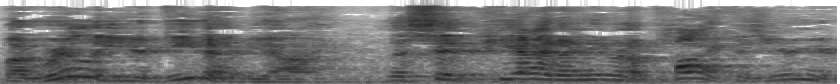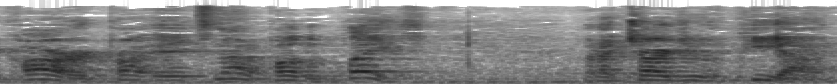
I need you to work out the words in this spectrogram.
but really your DWI. Let's say the PI doesn't even apply because you're in your car. It's not a public place, but I charge you with PI.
